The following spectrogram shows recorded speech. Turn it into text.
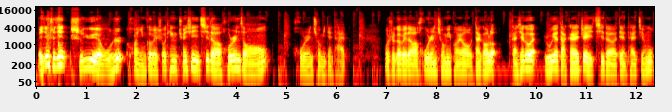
北京时间十一月五日，欢迎各位收听全新一期的湖人总湖人球迷电台。我是各位的湖人球迷朋友戴高乐，感谢各位如约打开这一期的电台节目。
